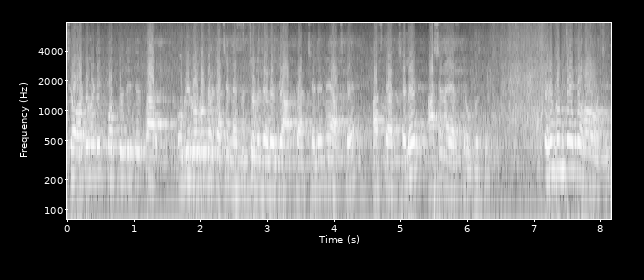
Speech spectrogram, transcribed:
সে অটোমেটিক পদ্ধতিতে তার অভিভাবকের কাছে মেসেজ চলে যাবে যে, আপনার ছেলে মেয়ে আজকে আজকে আর ছেলে আসে নাই, আজকে উপস্থিত। এরকমটাই তো হওয়া উচিত।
